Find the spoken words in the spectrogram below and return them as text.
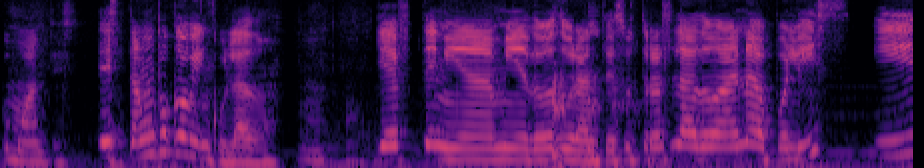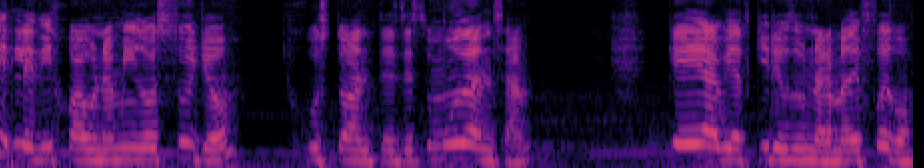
como antes. Está un poco vinculado. Jeff tenía miedo durante su traslado a Anápolis y le dijo a un amigo suyo, justo antes de su mudanza, que había adquirido un arma de fuego.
